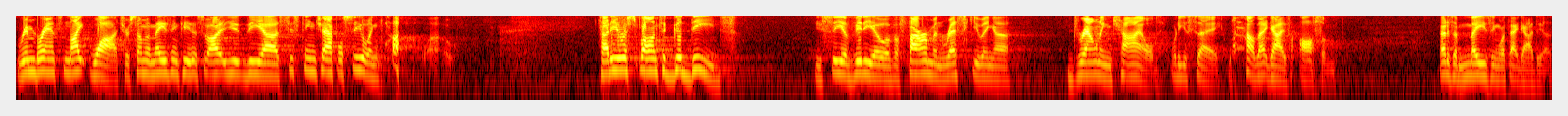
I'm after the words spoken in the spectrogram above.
Rembrandt's Night Watch or some amazing piece, uh, you, the uh, Sistine Chapel ceiling. Whoa. How do you respond to good deeds? You see a video of a fireman rescuing a drowning child. What do you say? Wow, that guy's awesome. That is amazing what that guy did.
